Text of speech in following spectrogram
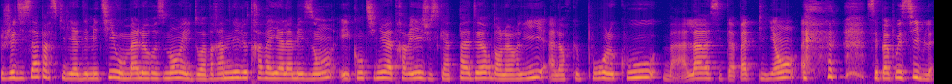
Je dis ça parce qu'il y a des métiers où malheureusement ils doivent ramener le travail à la maison et continuer à travailler jusqu'à pas d'heure dans leur lit alors que pour le coup, bah là si t'as pas de client, c'est pas possible.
